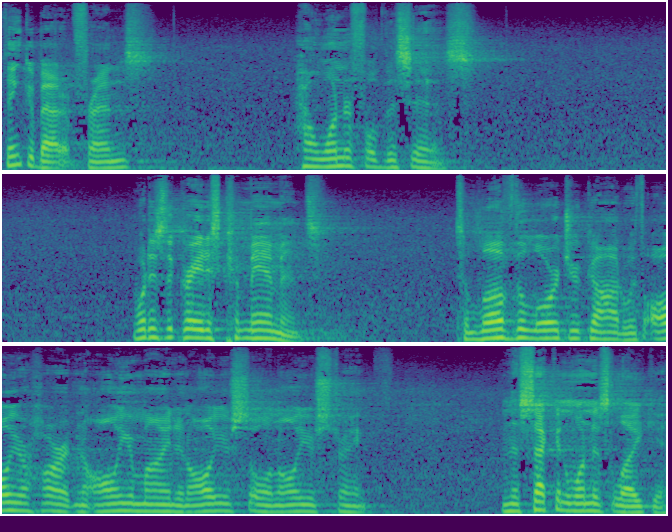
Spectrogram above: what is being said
Think about it, friends. How wonderful this is. What is the greatest commandment? To love the Lord your God with all your heart and all your mind and all your soul and all your strength. And the second one is like it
